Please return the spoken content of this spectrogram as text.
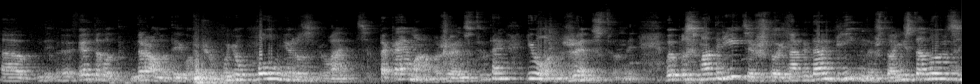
э, это вот драма-то его в чем? У него пол не развивается. Такая мама женственная, и он женственный. Вы посмотрите, что иногда видно, что они становятся,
